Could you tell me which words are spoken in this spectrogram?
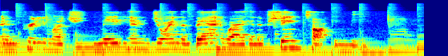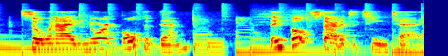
and pretty much made him join the bandwagon of shame talking me. So when I ignored both of them, they both started to team tag.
